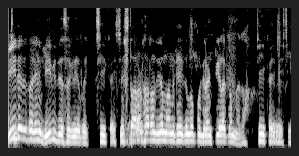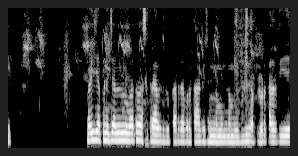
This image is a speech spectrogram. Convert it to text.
20 ਦੇ ਦਿੱਤਾ ਜਿਹਨੇ 20 ਵੀ ਦੇ ਸਕਦੀ ਹੈ ਬਾਈ। ਠੀਕ ਹੈ ਜੀ ਨਹੀਂ 17 18 ਦੀ ਤਾਂ ਮੰਨ ਕੇ ਚਲੋ ਆਪਾਂ ਗਰੰਟੀ ਵਾਲਾ ਕੰਮ ਹੈ ਦਾ ਠੀਕ ਹੈ ਜੀ ਬਾਈ ਠੀਕ ਬਾਈ ਜੀ ਆਪਣੇ ਚੈਨਲ ਨੂੰ ਵੱਧ ਤੋਂ ਵੱਧ ਸਬਸਕ੍ਰਾਈਬ ਜ਼ਰੂਰ ਕਰ ਦਿਆ ਕਰੋ ਤਾਂ ਕਿ ਤੁਹਾਨੂੰ ਨਵੀਂ ਤੋਂ ਨਵੀਂ ਵੀਡੀਓ ਅਪਲੋਡ ਕਰ ਦਈਏ।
